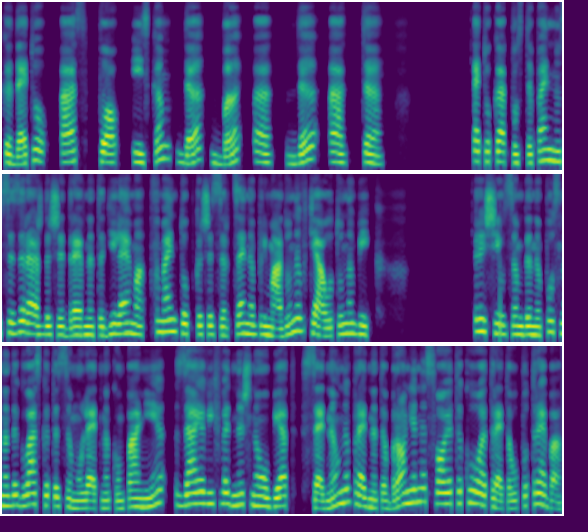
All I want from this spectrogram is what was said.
където аз по искам да б а да а т. Ето как постепенно се зараждаше древната дилема, в мен тупкаше сърце на примадона в тялото на бик. Решил съм да напусна да гласката самолетна компания, заявих веднъж на обяд, седнал на предната броня на своята кола трета употреба.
